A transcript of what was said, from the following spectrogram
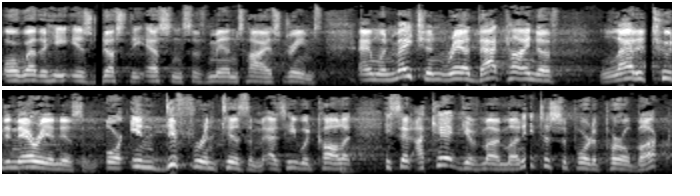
or whether he is just the essence of men's highest dreams. And when Machen read that kind of latitudinarianism or indifferentism, as he would call it, he said, I can't give my money to support a pearl buck.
